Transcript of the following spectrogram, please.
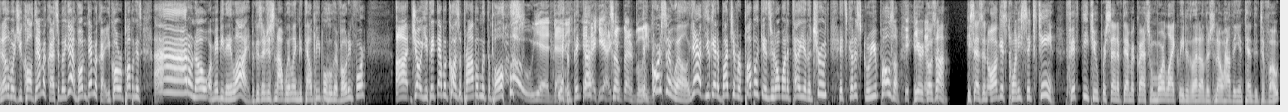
In other words, you call Democrats, they'll be like, yeah, I'm voting Democrat. You call Republicans, ah, I don't know. Or maybe they lie because they're just not willing to tell people who they're voting for. Uh, Joe, you think that would cause a problem with the polls? Oh yeah, Daddy. Yeah, big time. yeah, So, you better believe Of course it will. Yeah, if you get a bunch of Republicans who don't want to tell you the truth, it's going to screw your polls up. Here it goes on. He says in August 2016, 52% of Democrats were more likely to let others know how they intended to vote,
